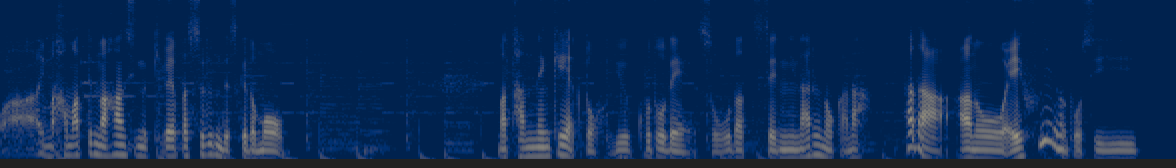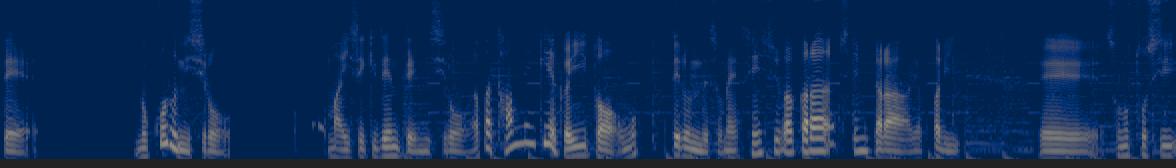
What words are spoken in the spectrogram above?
は、今ハマってるのは阪神の気がやっぱするんですけども、まあ、単年契約ということで争奪戦になるのかな。ただ、あの、FA の年って、残るにしろ、まあ、移籍前提にしろ、やっぱり単年契約がいいとは思ってるんですよね。選手側からしてみたら、やっぱり、えー、その年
